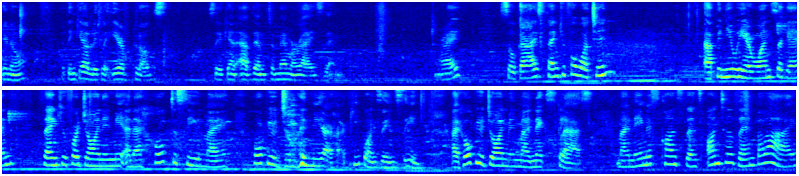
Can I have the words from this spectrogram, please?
you know I think you have little earplugs so you can have them to memorize them. Alright so guys thank you for watching happy new year once again. Thank you for joining me and I hope to see you in my hope you join me. I, I keep on saying see. I hope you join me in my next class. My name is Constance. Until then bye bye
